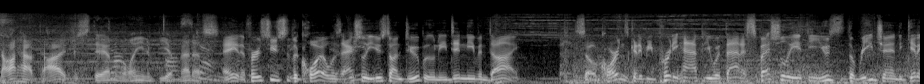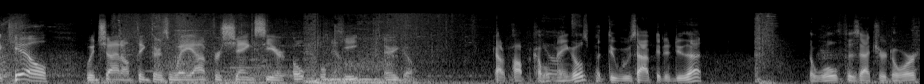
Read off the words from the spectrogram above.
not have die, just stand in the lane and be a menace. Hey, the first use of the coil was actually used on Dubu, and he didn't even die. So Corden's going to be pretty happy with that, especially if he uses the regen to get a kill, which I don't think there's a way out for Shanks here. Oh, okay. There you go. Got to pop a couple mangoes, but Dubu's happy to do that. The wolf is at your door.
